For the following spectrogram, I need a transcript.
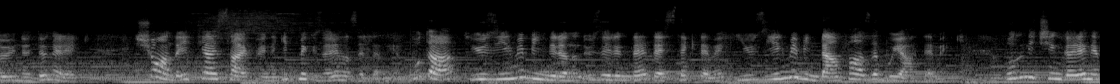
öğüne dönerek şu anda ihtiyaç sahiplerine gitmek üzere hazırlanıyor. Bu da 120 bin liranın üzerinde destek demek, 120 binden fazla bu yağ demek. Bunun için Garena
